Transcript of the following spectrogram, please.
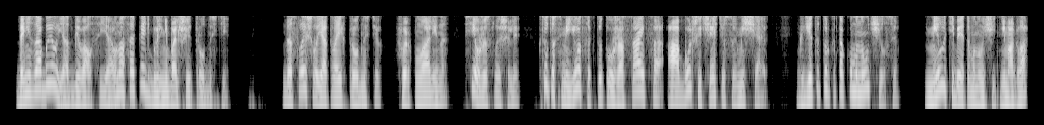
«Да не забыл я», — отбивался я. «У нас опять были небольшие трудности». «Да слышал я о твоих трудностях», — фыркнула Алина. «Все уже слышали. Кто-то смеется, кто-то ужасается, а большей частью совмещают. Где ты только такому научился? Мила тебя этому научить не могла?»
